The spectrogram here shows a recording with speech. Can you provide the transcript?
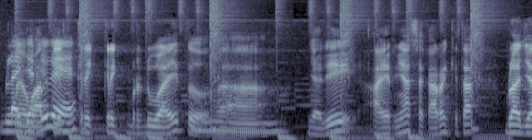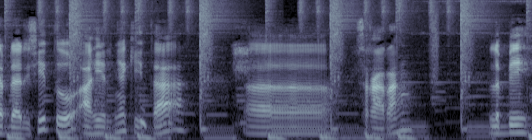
belajar juga ya krik-krik berdua itu. Nah, Hmm. jadi akhirnya sekarang kita belajar dari situ, akhirnya kita eh, sekarang lebih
